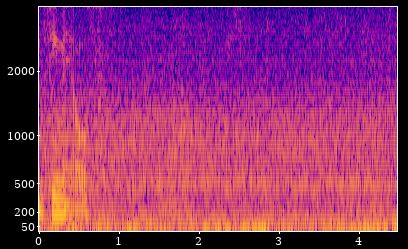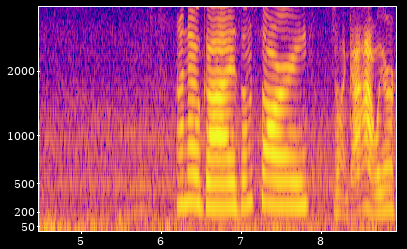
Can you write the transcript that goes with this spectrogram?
the females. I know, guys. I'm sorry. You're like, ah, we were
